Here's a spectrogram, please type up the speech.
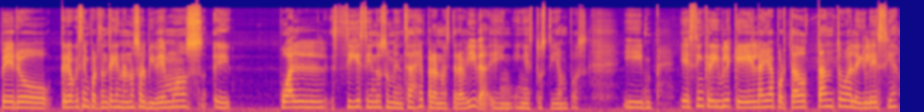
Pero creo que es importante que no nos olvidemos eh, cuál sigue siendo su mensaje para nuestra vida en, en estos tiempos. Y es increíble que él haya aportado tanto a la iglesia.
